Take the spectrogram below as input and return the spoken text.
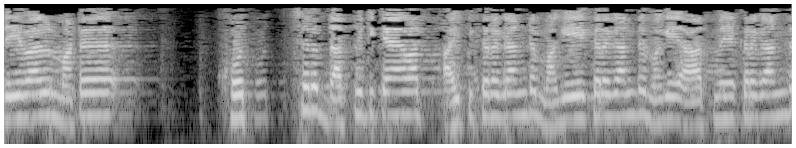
දේවල් මට කොච්චර දත් පිටි කෑවත් අයිති කරගන්න මගේ කරගන්න මගේ ආත්මය කරගන්න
